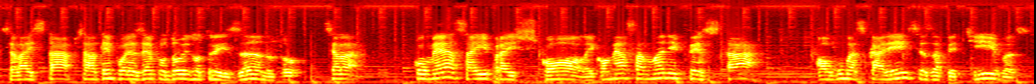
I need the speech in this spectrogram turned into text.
se ela está, se ela tem, por exemplo, dois ou três anos, ou se ela começa a ir para a escola e começa a manifestar algumas carências afetivas,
